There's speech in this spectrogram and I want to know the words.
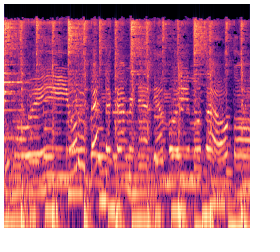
Kumo wei yor bete kaminya diambo imusa oko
